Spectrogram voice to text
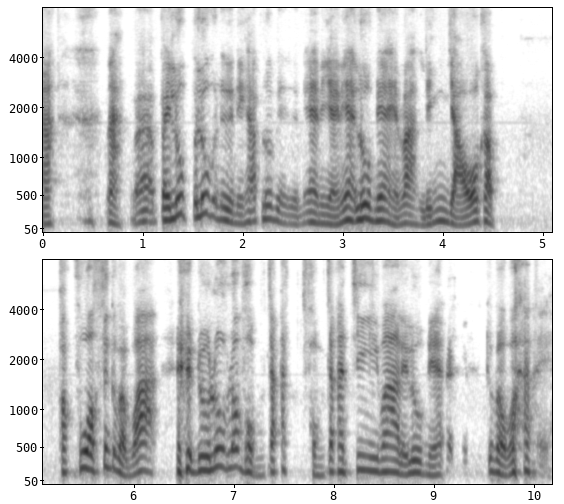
นะนะไปรูปไปรูปอื่นๆนี่ครับรูปอื่นๆเนี่ยอย่างเนี้ยรูปเนี้ยเห็นป่ะลิงเหยากับพักพวกซึ่งก็แบบว่า ดูรูปแล้วผมจักรผมจักรจี้มากเลยรูปเนี้ยคือแบบว่าเอ๊ะ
